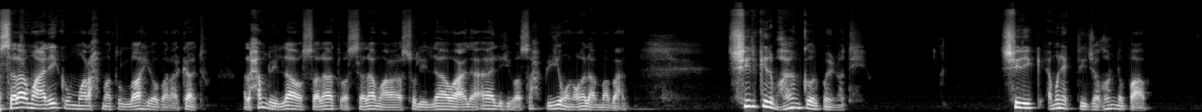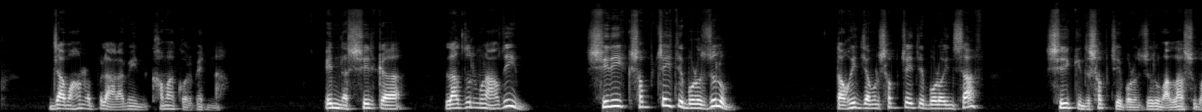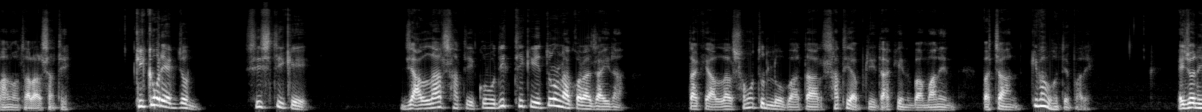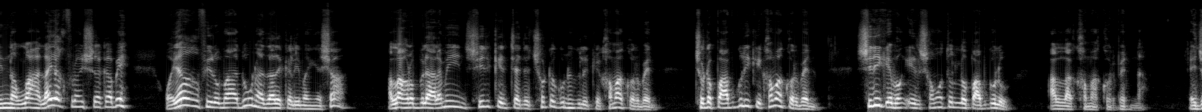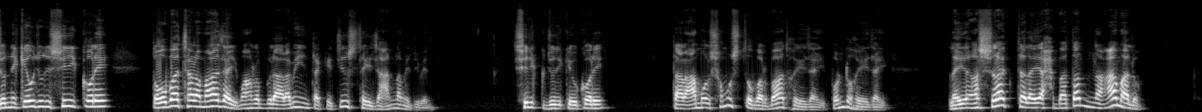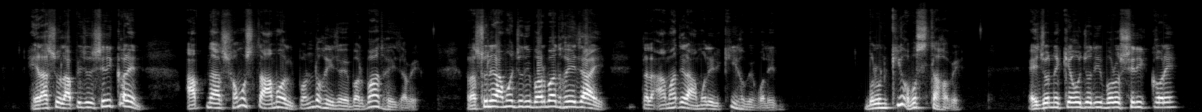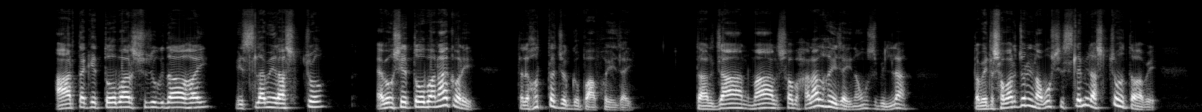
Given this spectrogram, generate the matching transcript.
আসসালামু আলাইকুম ওরহমতুল্লাহ ওবরাকাত আলহামদুলিল্লাহ ওসালাত ওসালাম রসুলিল্লাহ আলা আলহি ওসাহবি ওয়ালামাবাদ শিরকের ভয়ঙ্কর পরিণতি। শিরিক এমন একটি জঘন্য পাপ, যা মহানব্বুল্লা আলমিন ক্ষমা করবেন না। ইন্না শিরকা লাজুলমুন আজিম শিরিক সবচাইতে বড় জুলুম। তাহিদ যেমন সবচাইতে বড় ইনসাফ শিরিক কিন্তু সবচেয়ে বড় জুলুম আল্লাহ সুবাহন তালার সাথে। কি করে একজন সৃষ্টিকে যে আল্লাহর সাথে কোনো দিক থেকে তুলনা করা যায় না, তাকে আল্লাহর সমতুল্য বা তার সাথে আপনি ডাকেন বা মানেন বা চান, কীভাবে হতে পারে? এই জন্য ইন্না আল্লাহ লাইয়াকফিরাকাবে ওয়াগফির মাদুন আদালে কালিমাইয়াশা আল্লাহ রব্বুল্লাহ আলমিন শিরকের চাইতে ছোট গুণগুলিকে ক্ষমা করবেন, ছোট পাপগুলিকে ক্ষমা করবেন। শিরিক এবং এর সমতুল্য পাপগুলো আল্লাহ ক্ষমা করবেন না। এই জন্যে কেউ যদি শিরিক করে, তওবা ছাড়া মারা যায় মহারব্বুল্লাহ আলমিন তাকে চিরস্থায়ী জাহান্নামে দিবেন। শিরিক যদি কেউ করে, তার আমল সমস্ত বরবাদ হয়ে যায়, পণ্ড হয়ে যায়। লাই আশরাক হে রাসুল, আপনি যদি শিরিক করেন, আপনার সমস্ত আমল পণ্ড হয়ে যাবে, বরবাদ হয়ে যাবে। রাসুলের আমল যদি বরবাদ হয়ে যায়, তাহলে আমাদের আমলের কি হবে বলেন? বলুন, কি অবস্থা হবে? এই জন্য কেউ যদি বড় শিরিক করে, আর তাকে তোবার সুযোগ দেওয়া হয় ইসলামী রাষ্ট্র, এবং সে তোবা না করে, তাহলে হত্যাযোগ্য পাপ হয়ে যায়। তার জান, মাল সব হালাল হয়ে যায় নমসবিল্লা তবে এটা সবার জন্য অবশ্যই ইসলামী রাষ্ট্র হতে হবে।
